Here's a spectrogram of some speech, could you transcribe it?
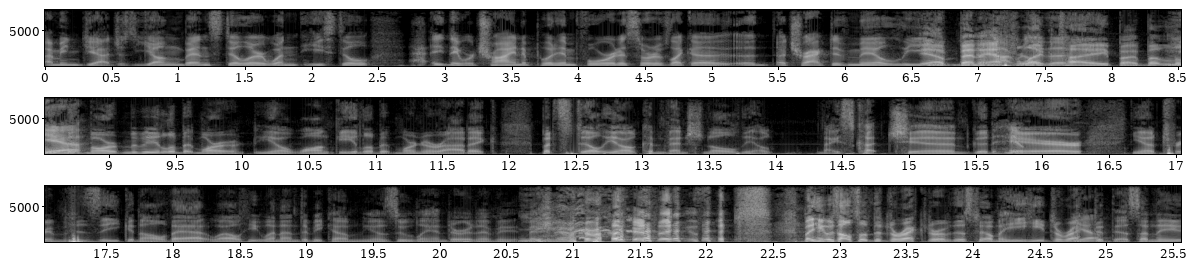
I mean, yeah, just young Ben Stiller when he still they were trying to put him forward as sort of like a, a attractive male lead. yeah, you Ben know, Affleck really the- type, uh, but a little Yeah. bit more, maybe a little bit more, you know, wonky, a little bit more neurotic, but still, you know, conventional, you know. Nice cut chin, good hair, you know, trim physique, and all that. Well, he went on to become, you know, Zoolander and many, many other things. but he was also the director of this film. He he directed Yep. this, and they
